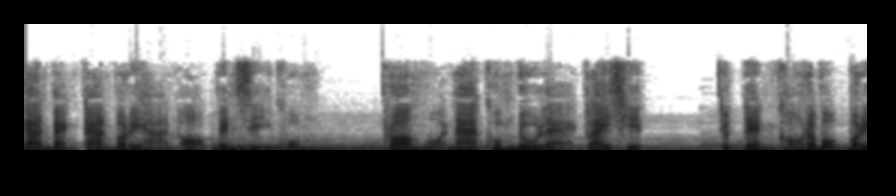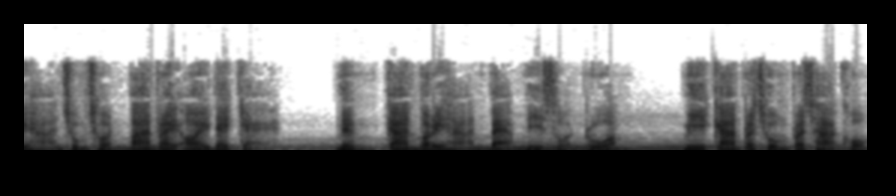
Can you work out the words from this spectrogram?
การแบ่งการบริหารออกเป็นสี่คุ้ม พร้อมหัวหน้าคุ้มดูแลใกล้ชิด จุดเด่นของระบบบริหารชุมชนบ้านไร่อ้อยได้แก่ 1. การบริหารแบบมีส่วนร่วม มีการประชุมประชาคม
